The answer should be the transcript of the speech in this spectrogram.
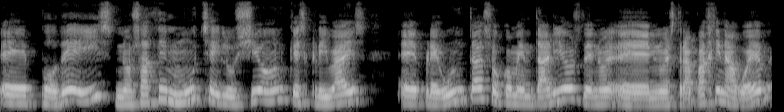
eh, podéis, nos hace mucha ilusión que escribáis eh, preguntas o comentarios de eh, en nuestra página web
